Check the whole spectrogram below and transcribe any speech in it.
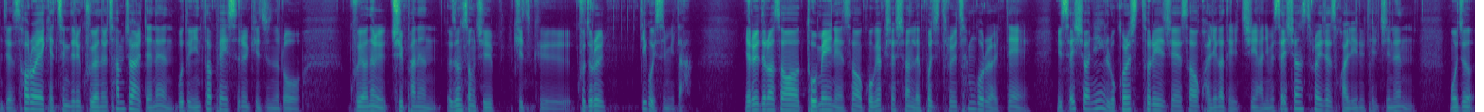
이제 서로의 계층들이 구현을 참조할 때는 모두 인터페이스를 기준으로 구현을 주입하는 의존성 주입 기, 그 구조를 띄고 있습니다. 예를 들어서 도메인에서 고객 세션 레포지토리를 참고를 할 때 이 세션이 로컬 스토리지에서 관리가 될지 아니면 세션 스토리지에서 관리를 될지는 모두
